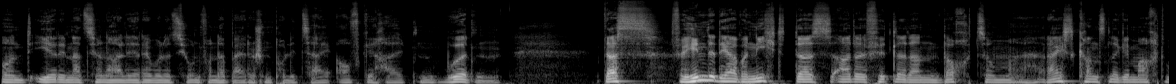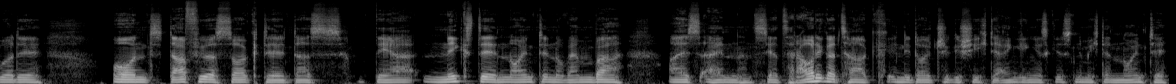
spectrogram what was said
und ihre nationale Revolution von der bayerischen Polizei aufgehalten wurden. Das verhinderte aber nicht, dass Adolf Hitler dann doch zum Reichskanzler gemacht wurde und dafür sorgte, dass der nächste 9. November als ein sehr trauriger Tag in die deutsche Geschichte einging. Es ist nämlich der 9.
